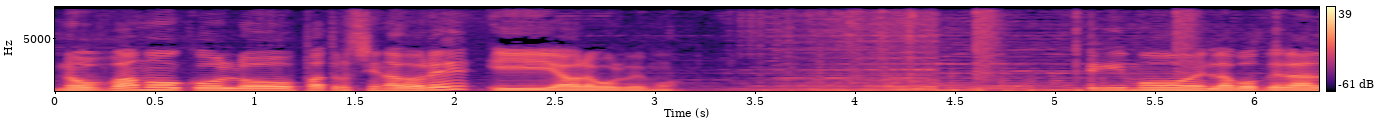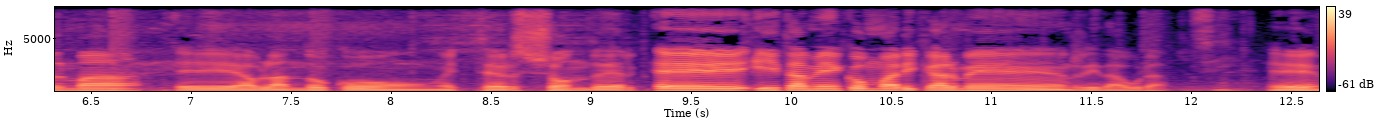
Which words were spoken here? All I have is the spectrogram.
Nos vamos con los patrocinadores y ahora volvemos. Seguimos en La Voz del Alma eh, hablando con Esther Sonder eh, y también con Mari Carmen Ridaura. ¿eh?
